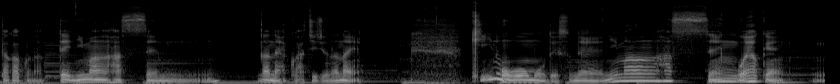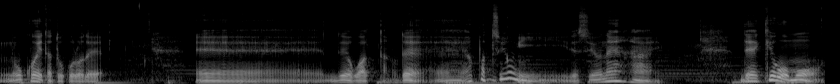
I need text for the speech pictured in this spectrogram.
高くなって2万8787円。昨日もですね、2万8500円を超えたところで、えー、で終わったので、えー、やっぱ強いですよね。はい。で、今日も、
